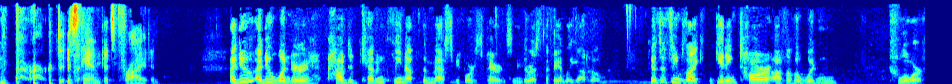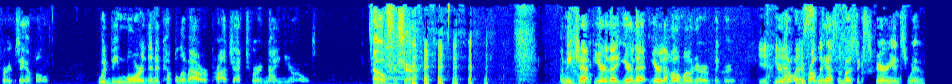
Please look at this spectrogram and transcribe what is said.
burned and his hand gets fried. And I do I do wonder how did Kevin clean up the mess before his parents and the rest of the family got home? Because it seems like getting tar off of a wooden floor, for example, would be more than a couple of hour project for a nine year old. oh, for sure. I mean, Jeff, you're the you're the you're the homeowner of the group. yeah, You're the one who yes. probably has the most experience with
